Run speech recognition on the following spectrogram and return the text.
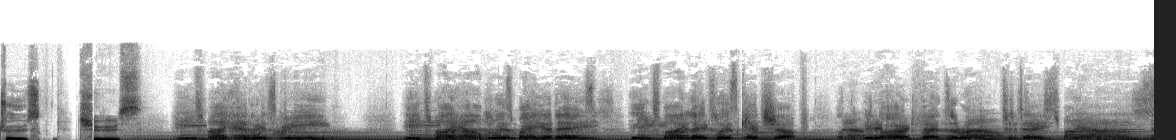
tschüss. Tschüss. Eat my head with cream. Eat my arms with mayonnaise. Eat my legs with ketchup. And invite friends around to taste my ass.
